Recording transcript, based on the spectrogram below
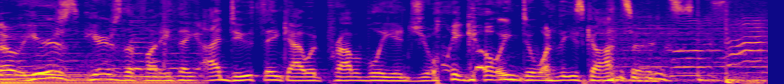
So here's here's the funny thing. I do think I would probably enjoy going to one of these concerts. Cause I'm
